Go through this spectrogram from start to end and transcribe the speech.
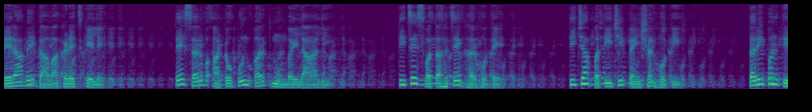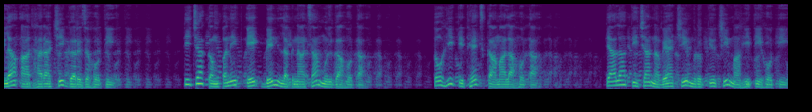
तेरावे गावाकडेच केले. ते सर्व आटोपून परत मुंबईला आली. तिचे स्वतःचे घर होते. तिच्या पतीची पेन्शन होती. तरी पण तिला आधाराची गरज होती. तिच्या कंपनीत एक बिन लग्नाचा मुलगा होता. तोही तिथेच कामाला होता. त्याला तिच्या नव्याची मृत्यूची माहिती होती.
